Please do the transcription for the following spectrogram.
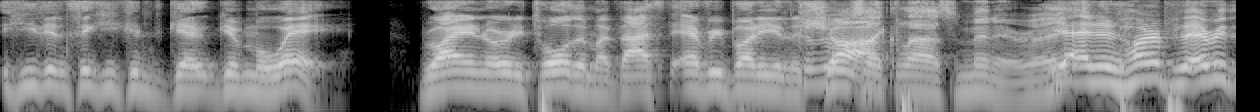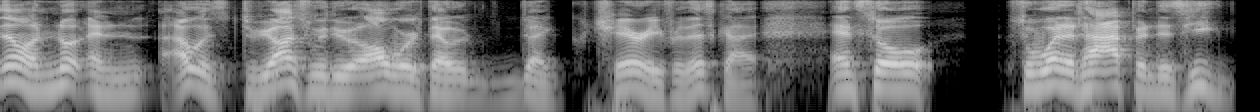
he didn't think he could get give him away. Ryan already told him. I've asked everybody in the 'Cause it was shop. like last minute, right? Yeah, and hundred percent everything. No, no, and I was to be honest with you, it all worked out like cherry for this guy. And so, so what had happened is he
